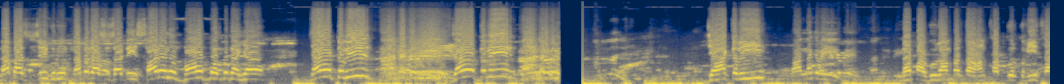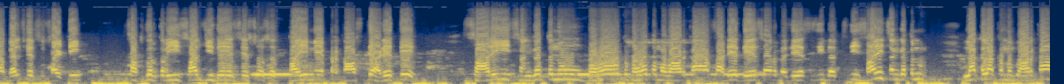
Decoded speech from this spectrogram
ਨਾਭਾ ਸ੍ਰੀ ਗੁਰੂ ਨਾਭਾਦਾਸ ਸੁਸਾਇਟੀ ਸਾਰਿਆਂ ਨੂੰ ਬਹੁਤ-ਬਹੁਤ ਵਧਾਈਆਂ। ਜੈ ਕਬੀਰ। ਜੈ ਕਬੀਰ। ਜੈ ਕਬੀਰ। ਜੈ ਕਬੀਰ। ਧੰਨ ਕਬੀਰ। ਮੈਂ ਭਾਗੂ ਰਾਮ ਪ੍ਰਧਾਨ ਸਤਗੁਰ ਕਬੀਰ ਸਾਹਿਬ ਵੈਲਫੇਅਰ ਸੁਸਾਇਟੀ ਸਤਗੁਰ ਕਬੀਰ ਸਾਹਿਬ ਜੀ ਦੇ 627ਵੇਂ ਪ੍ਰਕਾਸ਼ ਦਿਹਾੜੇ ਤੇ ਸਾਰੀ ਸੰਗਤ ਨੂੰ ਬਹੁਤ ਬਹੁਤ ਮੁਬਾਰਕਾਂ। ਸਾਡੇ ਦੇਸ਼ ਔਰ ਵਿਦੇਸ਼ ਦੀ ਸਾਰੀ ਸੰਗਤ ਨੂੰ ਲੱਖ ਲੱਖ ਮੁਬਾਰਕਾਂ।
